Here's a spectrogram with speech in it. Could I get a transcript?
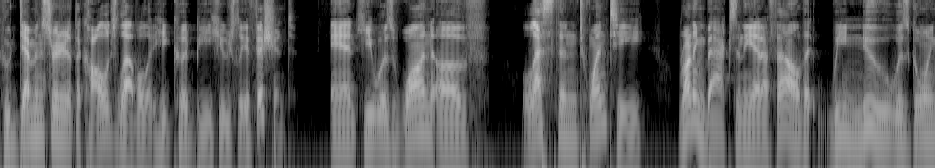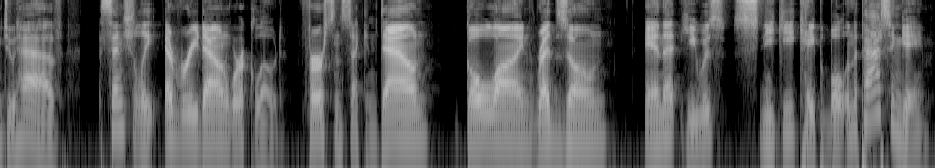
who demonstrated at the college level that he could be hugely efficient. And he was one of less than 20 running backs in the NFL that we knew was going to have essentially every down workload first and second down, goal line, red zone, and that he was sneaky capable in the passing game.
